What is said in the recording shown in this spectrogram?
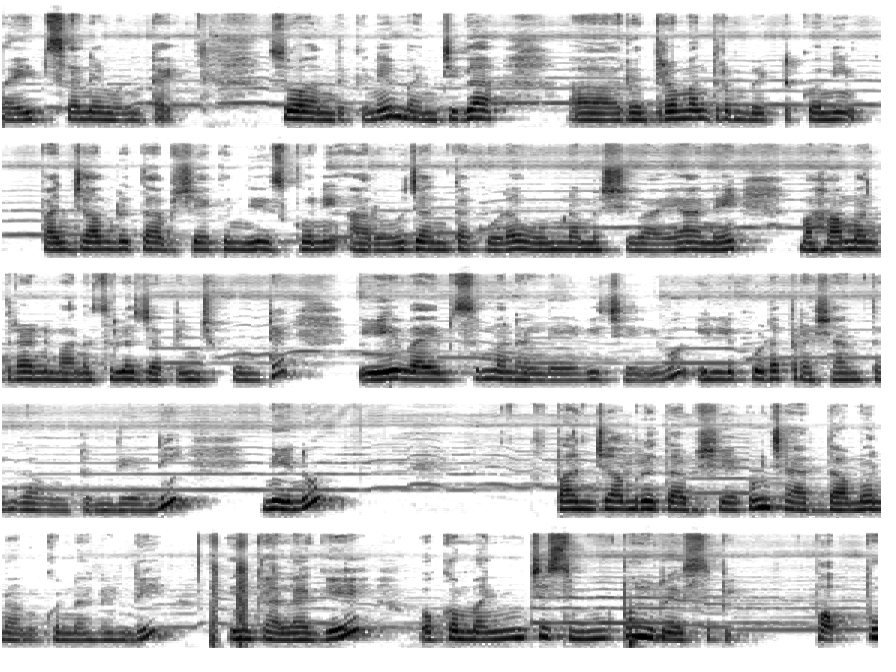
వైబ్స్ అనేవి ఉంటాయి. సో అందుకనే మంచిగా రుద్రమంత్రం పెట్టుకొని పంచామృత అభిషేకం చేసుకొని ఆ రోజంతా కూడా ఓం నమ శివాయ అనే మహామంత్రాన్ని మనసులో జపించుకుంటే ఏ వైబ్స్ మనల్ని ఏవి చేయవు ఇల్లు కూడా ప్రశాంతంగా ఉంటుంది అని నేను పంచామృత అభిషేకం చేద్దాము అని అనుకున్నానండి. ఇంకా అలాగే ఒక మంచి సింపుల్ రెసిపీ పప్పు.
